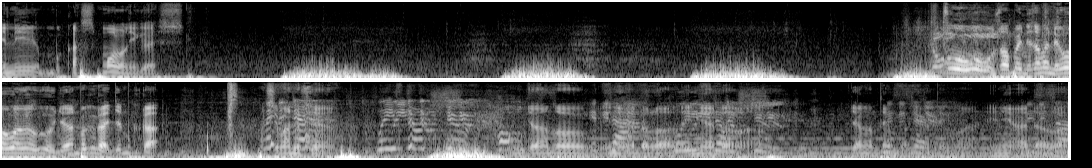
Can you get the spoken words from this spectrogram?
Ini bekas mall nih guys Oh, oh, siapa ini? Siapa ini? Oh, oh, oh, jangan bergerak, jangan bergerak. Masih manusia. Jangan tahu ini adalah ini adalah jangan tembak, jangan tembak. Ini adalah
